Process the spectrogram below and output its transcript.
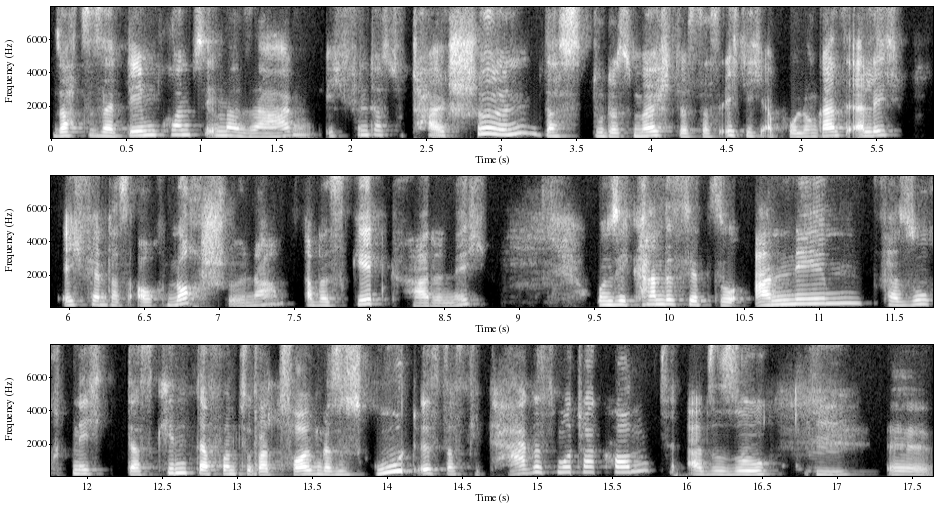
Und sagt sie, seitdem konntest du immer sagen, ich finde das total schön, dass du das möchtest, dass ich dich abhole. Und ganz ehrlich, ich fände das auch noch schöner, aber es geht gerade nicht. Und sie kann das jetzt so annehmen, versucht nicht, das Kind davon zu überzeugen, dass es gut ist, dass die Tagesmutter kommt. Also so, mhm. äh,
